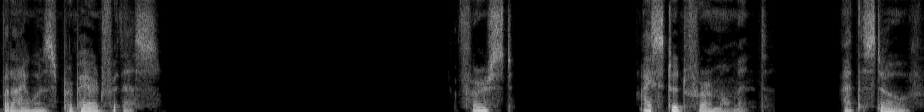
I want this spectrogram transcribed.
but I was prepared for this. First, I stood for a moment at the stove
